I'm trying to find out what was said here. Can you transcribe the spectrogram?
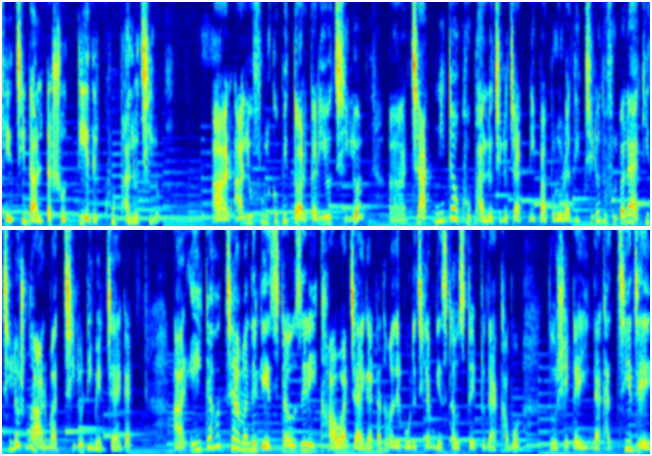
খেয়েছি, ডালটা সত্যি এদের খুব ভালো ছিল। আর আলু ফুলকপির তরকারিও ছিল। আর চাটনিটাও খুব ভালো ছিল। চাটনি পাঁপড় ওরা দিচ্ছিল, দুপুরবেলা একই ছিল, শুধু আর মাছ ছিল ডিমের জায়গায়। আর এইটা হচ্ছে আমাদের গেস্ট হাউসের এই খাওয়ার জায়গাটা। তোমাদের বলেছিলাম গেস্ট হাউসটা একটু দেখাবো। তো সেটাই দেখাচ্ছি যে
